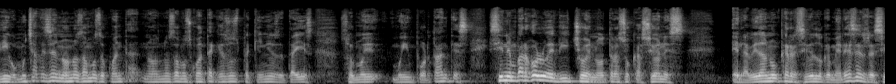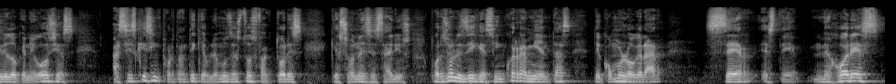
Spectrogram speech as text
digo, muchas veces no nos damos de cuenta, no nos damos cuenta que esos pequeños detalles son muy, muy importantes. Sin embargo, lo he dicho en otras ocasiones. En la vida nunca recibes lo que mereces, recibes lo que negocias. Así es que es importante que hablemos de estos factores que son necesarios. Por eso les dije cinco herramientas de cómo lograr ser este, mejores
